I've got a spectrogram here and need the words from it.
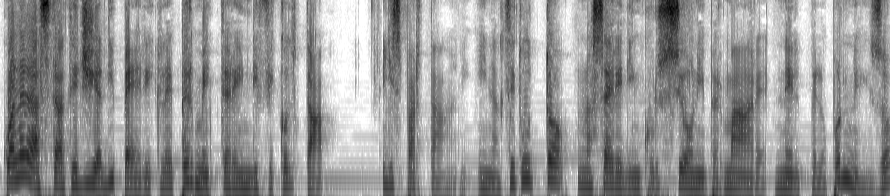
Qual è la strategia di Pericle per mettere in difficoltà gli Spartani? Innanzitutto una serie di incursioni per mare nel Peloponneso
